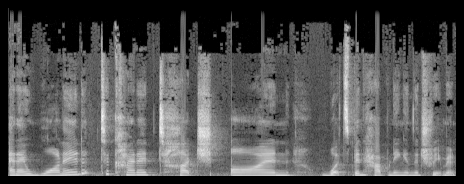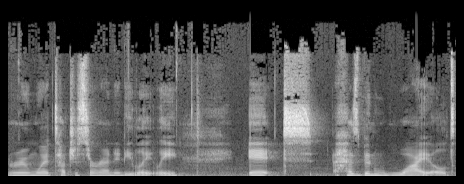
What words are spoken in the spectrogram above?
and I wanted to kind of touch on what's been happening in the treatment room with Touch of Serenity lately. It has been wild.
